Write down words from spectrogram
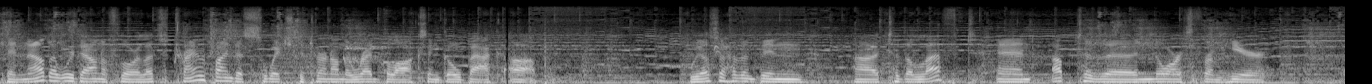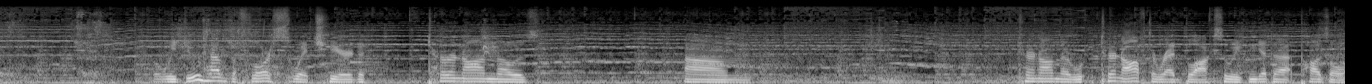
Okay, now that we're down a floor, let's try and find a switch to turn on the red blocks and go back up. We also haven't been uh, to the left and up to the north from here. But we do have the floor switch here to turn on those um, turn on the turn off the red block so we can get to that puzzle.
